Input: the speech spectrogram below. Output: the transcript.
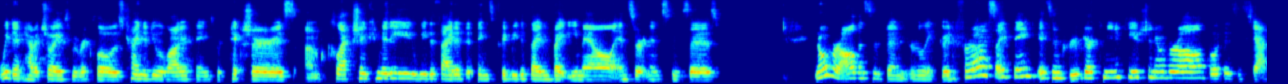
we didn't have a choice. We were closed, trying to do a lot of things with pictures. Um, collection committee, we decided that things could be decided by email in certain instances. And overall, this has been really good for us, I think. It's improved our communication overall, both as a staff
